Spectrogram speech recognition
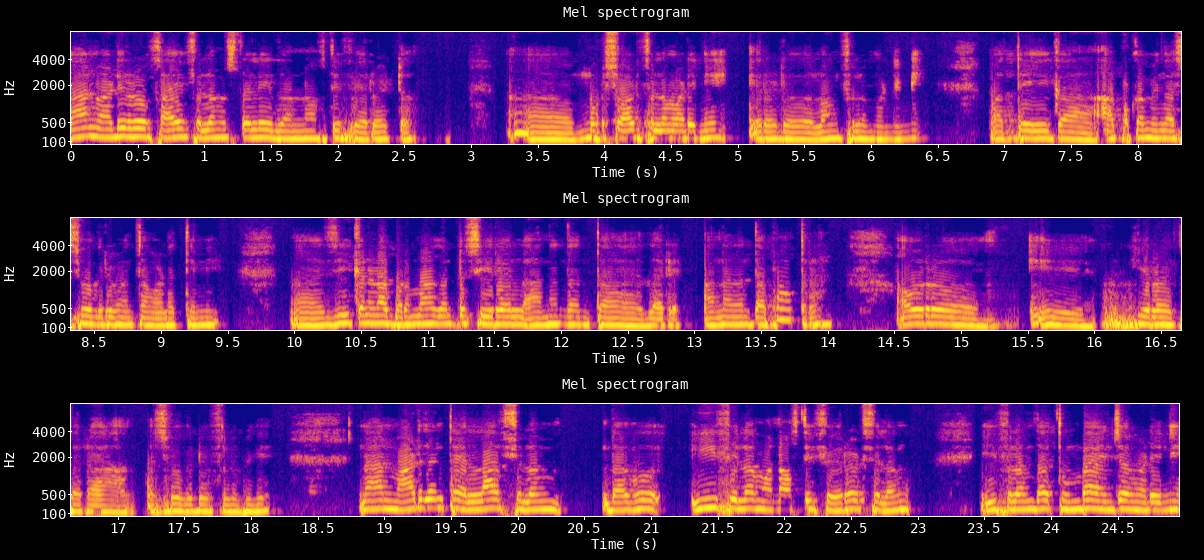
ನಾನು ಮಾಡಿರೋ ಫೈವ್ ಫಿಲಮ್ಸ್ದಲ್ಲಿ ಇದು ಒನ್ ಆಫ್ ದಿ ಫೇವ್ರೇಟ್ ಮೂರು ಶಾರ್ಟ್ ಫಿಲಮ್ ಮಾಡೀನಿ, ಎರಡು ಲಾಂಗ್ ಫಿಲಮ್ ಮಾಡೀನಿ. ಮತ್ತೆ ಈಗ ಅಪ್ಕಮಿಂಗ್ ಅಶ್ವಗ್ರೀವ್ ಅಂತ ಮಾಡತ್ತೀನಿ ಜಿ ಕನ್ನಡ ಬರ್ಮಾಗಂಟು ಸೀರಿಯಲ್ ಆನಂದ್ ಅಂತ ಇದಾರೆ ಆನಂದ್ ಅಂತ ಪಾತ್ರ. ಅವರು ಈ ಹೀರೋ ಇದಾರೆ ಅಶ್ವಗ್ರೀವ್ ಫಿಲ್ಮ್ಗೆ ನಾನ್ ಮಾಡಿದಂತ ಎಲ್ಲಾ ಫಿಲಮ್ ದಾಗು ಈ film one of the favourite film ಈ ಫಿಲಮ್ ದಾಗ ತುಂಬಾ ಎಂಜಾಯ್ ಮಾಡೀನಿ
